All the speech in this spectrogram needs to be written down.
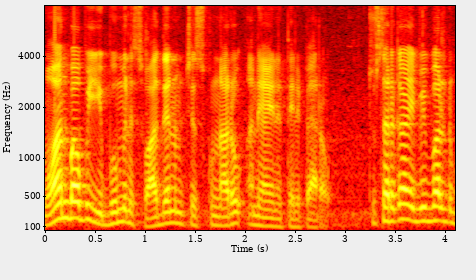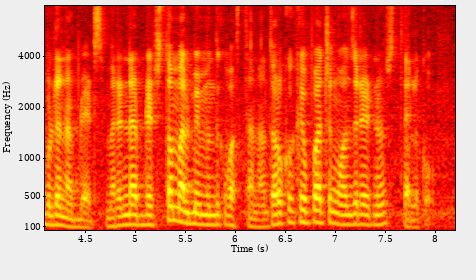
మోహన్ బాబు ఈ భూమిని స్వాధీనం చేసుకున్నారు అని ఆయన తెలిపారు. చూసారుగా ఇవి వాళ్ళ బులెటిన్ అప్డేట్స్. మరిన్ని అప్డేట్స్తో మళ్ళీ మీ ముందుకు వస్తాను. అంతవరకు keep watching one zero eight news Telugu.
